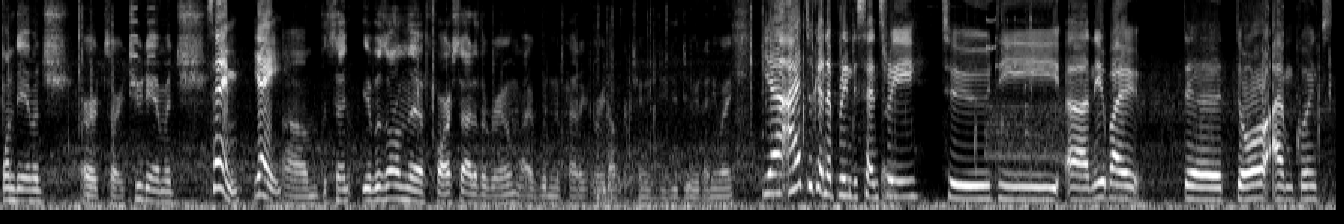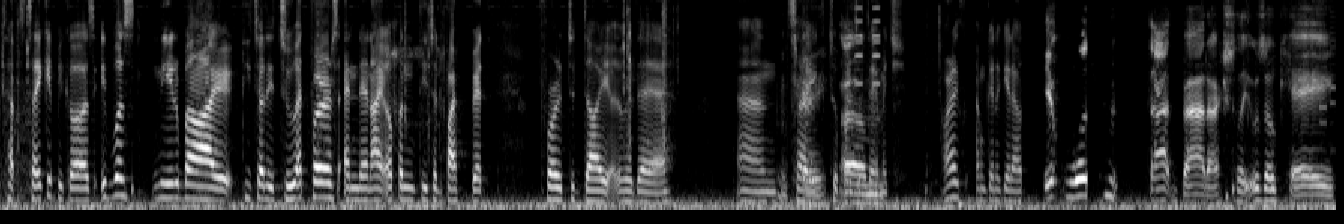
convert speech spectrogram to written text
One damage, or sorry, two damage. Same, yay. Um, it was on the far side of the room. I wouldn't have had a great opportunity to do it anyway. Yeah, I had to kind of bring the sentry to the uh, nearby the door. I'm going to have to take it because it was nearby T22 at first, and then I opened T25 bit for it to die over there and Okay, take two points of um, damage. All right, I'm gonna get out. It wasn't that bad actually. It was okay.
